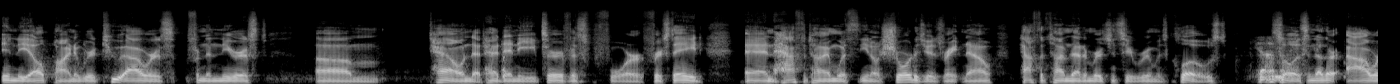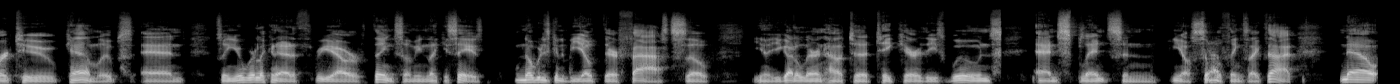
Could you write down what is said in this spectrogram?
in the Alpine, and we were two hours from the nearest um, town that had any service for first aid, and half the time with you know shortages right now, half the time that emergency room is closed. Yeah. So it's another hour to Kamloops. And so you know, we're looking at a three hour thing. So, I mean, like you say, nobody's going to be out there fast. So, you know, you got to learn how to take care of these wounds and splints and, you know, simple yeah. things like that. Now,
